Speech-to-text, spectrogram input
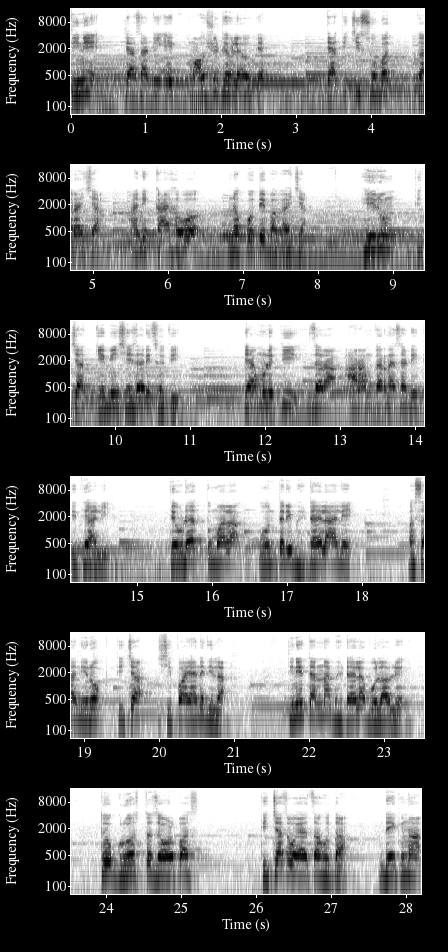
तिने त्यासाठी एक मावशी ठेवल्या होत्या. त्या तिची सोबत करायच्या आणि काय हवं नको ते बघायच्या. ही रूम तिच्या केबिन शेजारीच होती. त्यामुळे ती जरा आराम करण्यासाठी तिथे आली. तेवढ्यात तुम्हाला कोणतरी भेटायला आले असा निरोप तिच्या शिपायाने दिला. तिने त्यांना भेटायला बोलावले. तो गृहस्थ जवळपास तिच्याच वयाचा होता. देखणा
